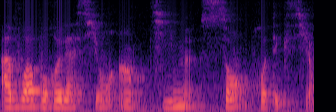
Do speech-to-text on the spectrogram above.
avoir vos relations intimes sans protection.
